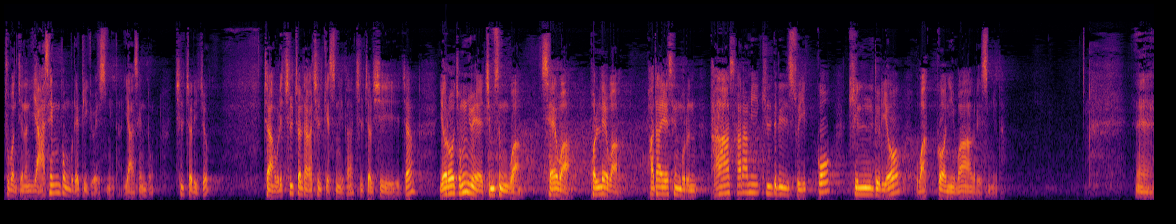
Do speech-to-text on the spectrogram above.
두 번째는 야생동물에 비교했습니다. 야생동물. 7절이죠. 자, 우리 7절 다 같이 읽겠습니다. 7절 시작. 여러 종류의 짐승과 새와 벌레와 바다의 생물은 다 사람이 길들일 수 있고 길들여 왔거니와 그랬습니다. 네,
